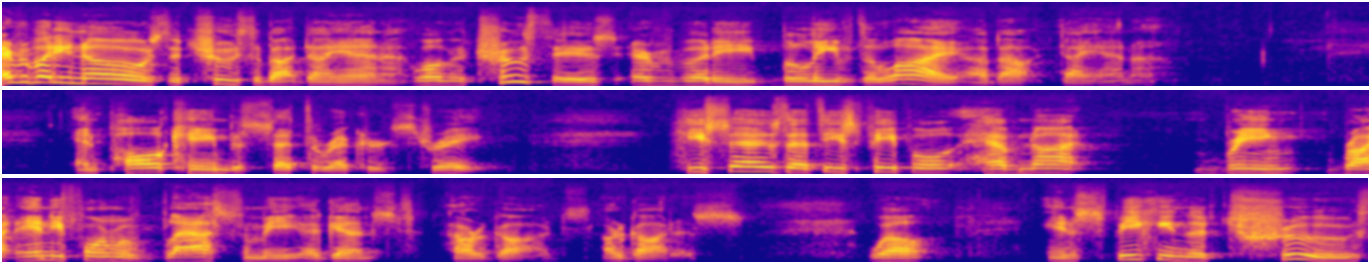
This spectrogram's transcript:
Everybody knows the truth about Diana. Well, the truth is, everybody believed the lie about Diana. And Paul came to set the record straight. He says that these people have not bring, brought any form of blasphemy against our gods, our goddess. Well, in speaking the truth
